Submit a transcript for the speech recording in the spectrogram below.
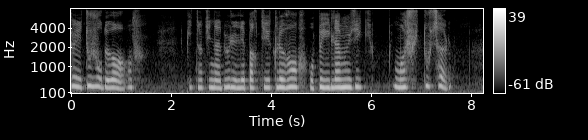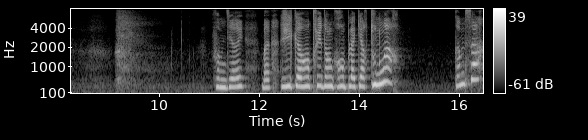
Est toujours dehors. Puis Tintinabule, elle est partie avec le vent au pays de la musique. Moi, je suis tout seul. Vous me direz, bah, j'ai qu'à entrer dans le grand placard tout noir. Comme ça.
